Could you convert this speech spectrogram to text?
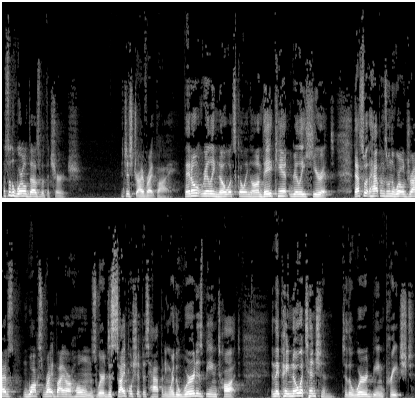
That's what the world does with the church. They just drive right by. They don't really know what's going on. They can't really hear it. That's what happens when the world drives and walks right by our homes, where discipleship is happening, where the word is being taught. And they pay no attention to the word being preached.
